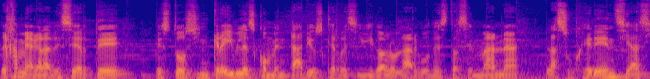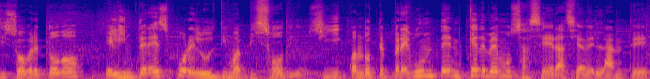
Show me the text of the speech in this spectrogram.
Déjame agradecerte estos increíbles comentarios que he recibido a lo largo de esta semana, las sugerencias y sobre todo el interés por el último episodio. Sí, cuando te pregunten qué debemos hacer hacia adelante,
